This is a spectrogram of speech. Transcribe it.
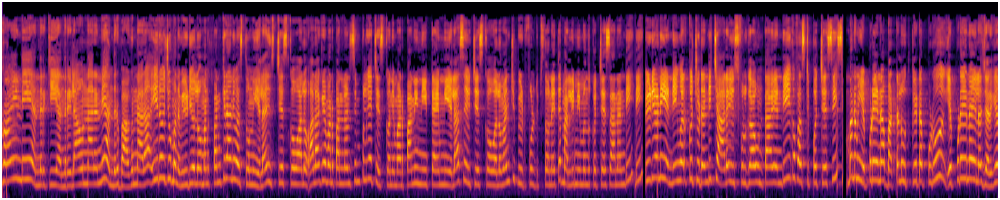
హాయ్ అండి అందరికీ. అందరు ఎలా ఉన్నారండి? అందరు బాగున్నారా? ఈ రోజు మన వీడియోలో మనకు పనికిరాని వస్తువుని ఎలా యూజ్ చేసుకోవాలో అలాగే మన పనులను సింపుల్గా చేసుకొని మన పనిని టైం ని ఎలా సేవ్ చేసుకోవాలో మంచి బ్యూటిఫుల్ టిప్స్ అయితే మళ్ళీ మీ ముందుకు వచ్చేసానండి. వీడియోని ఎండింగ్ వరకు చూడండి చాలా యూస్ఫుల్గా ఉంటాయండి. ఇక ఫస్ట్ టిప్ వచ్చేసి మనం ఎప్పుడైనా బట్టలు ఉతికేటప్పుడు ఎప్పుడైనా ఇలా జరిగే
